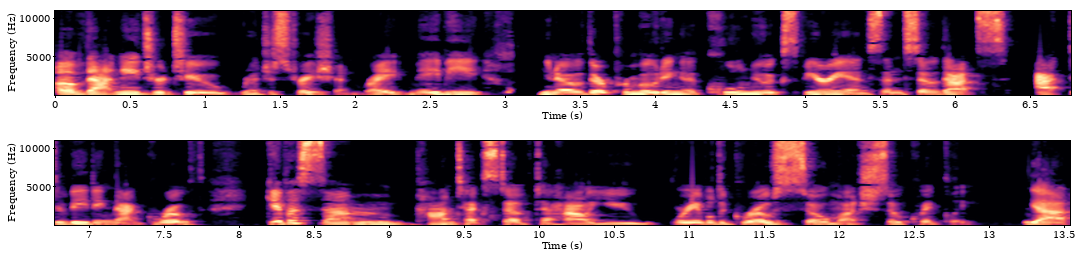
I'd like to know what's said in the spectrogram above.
of that nature to registration right? Maybe you know they're promoting a cool new experience and so that's activating that growth. Give us some context of to how you were able to grow so much so quickly yeah.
